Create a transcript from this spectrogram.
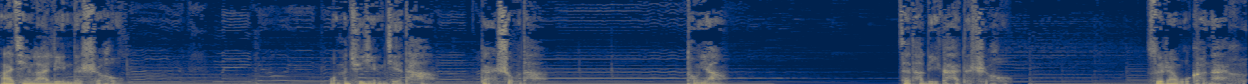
爱情来临的时候，我们去迎接它，感受它。同样，在他离开的时候，虽然无可奈何，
